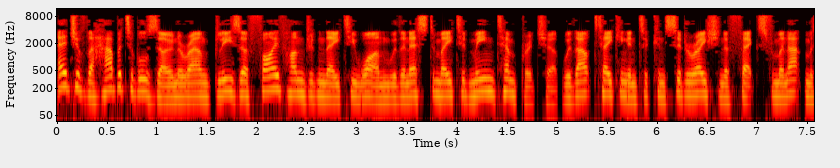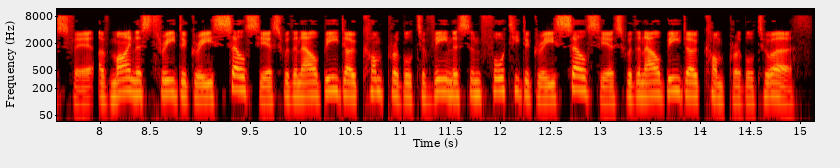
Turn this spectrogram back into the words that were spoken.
edge of the habitable zone around Gliese 581 with an estimated mean temperature without taking into consideration effects from an atmosphere of minus 3 degrees Celsius with an albedo comparable to Venus and 40 degrees Celsius with an albedo comparable to Earth.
